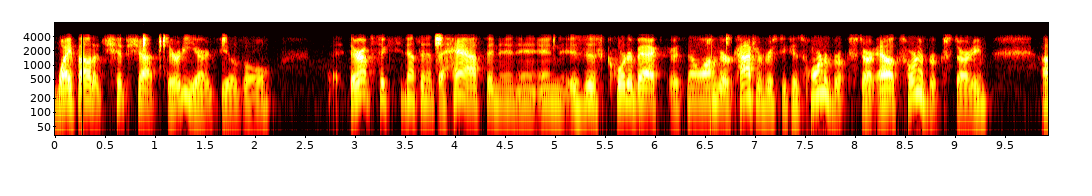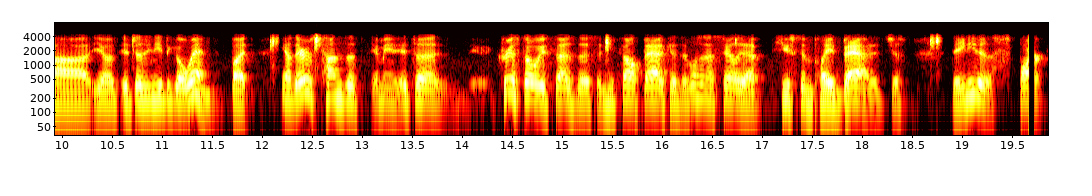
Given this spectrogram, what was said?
wipe out a chip shot 30 yard field goal. They're up 60 nothing at the half, and, and and is this quarterback? It's no longer a controversy because Hornibrook start Alex Hornibrook starting. Uh, you know, it doesn't need to go in, but you know, there's tons of. I mean, it's a. Chris always says this, and he felt bad because it wasn't necessarily that Houston played bad. It's just they needed a spark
